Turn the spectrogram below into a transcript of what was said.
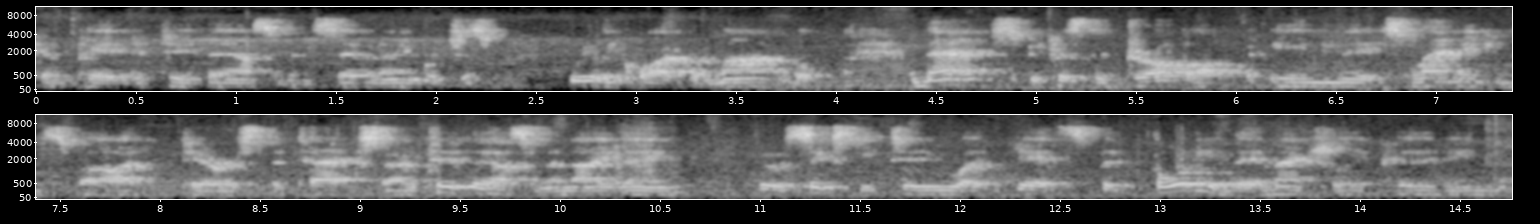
compared to 2017, which is really quite remarkable. And that's because the drop off in the Islamic inspired terrorist attacks. So in 2018, there were 62 uh, deaths, but 40 of them actually occurred in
